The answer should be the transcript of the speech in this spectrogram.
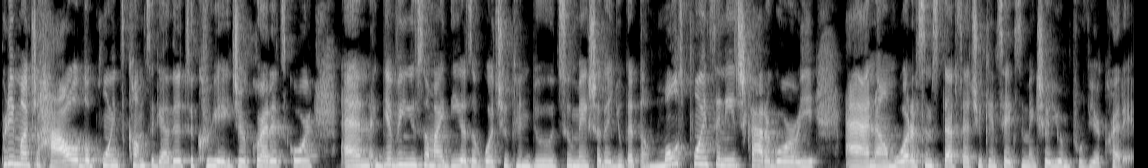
pretty much how the points come together to create your credit score and giving you some ideas of what you can do to make sure that you get the most points in each category and um, what are some steps that you can take to make sure you improve your credit.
